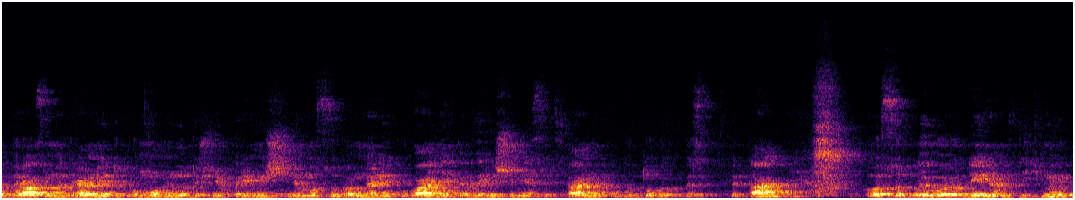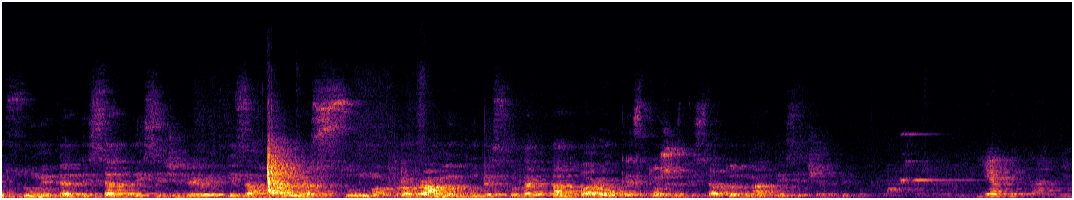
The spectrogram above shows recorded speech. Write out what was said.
одноразової матеріальної допомоги внутрішньо переміщеним особам на лікування та вирішення соціально-побутових питань, особливо родинам з дітьми у сумі 50 тисяч гривень. І загальна сума програми буде складати на два роки 161 тисяча гривень. Є питання?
